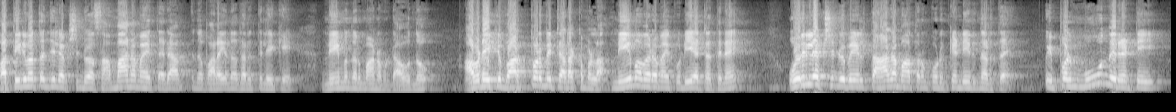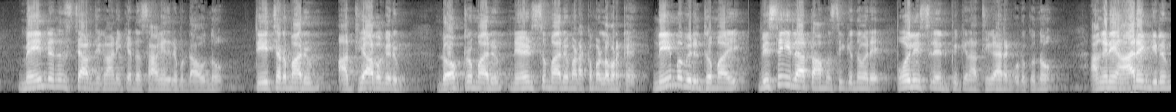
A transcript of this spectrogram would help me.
പത്തിരുപത്തഞ്ച് ലക്ഷം രൂപ സമ്മാനമായി തരാം എന്ന് പറയുന്ന തരത്തിലേക്ക് നിയമനിർമ്മാണം ഉണ്ടാവുന്നു. അവിടേക്ക് വർക്ക് പെർമിറ്റ് അടക്കമുള്ള നിയമപരമായ കുടിയേറ്റത്തിന് ഒരു ലക്ഷം രൂപയിൽ താഴെ മാത്രം കൊടുക്കേണ്ടിയിരുന്നിടത്ത് ഇപ്പോൾ മൂന്നിരട്ടി മെയിന്റനൻസ് ചാർജ് കാണിക്കേണ്ട സാഹചര്യം ഉണ്ടാവുന്നു. ടീച്ചർമാരും അധ്യാപകരും ഡോക്ടർമാരും നേഴ്സുമാരും അടക്കമുള്ളവർക്ക് നിയമവിരുദ്ധമായി വിസയില്ലാതെ താമസിക്കുന്നവരെ പോലീസിൽ ഏൽപ്പിക്കാൻ അധികാരം കൊടുക്കുന്നു. അങ്ങനെ ആരെങ്കിലും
